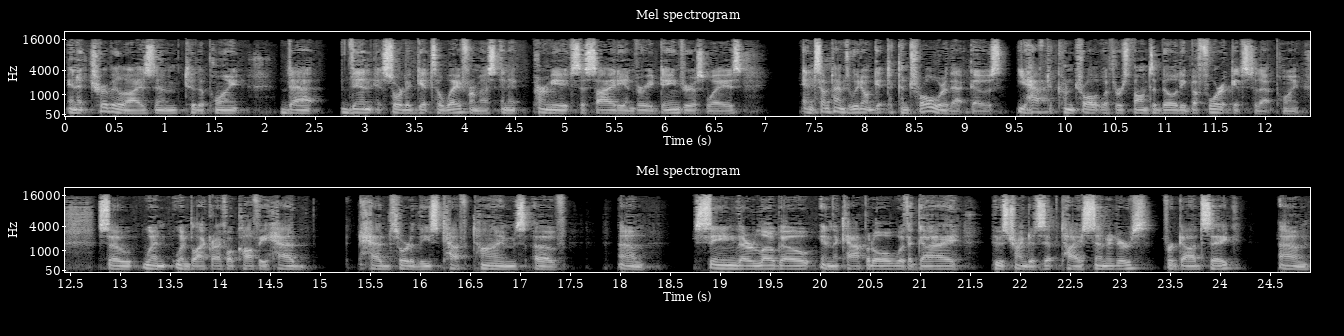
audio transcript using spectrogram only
and it trivialized them to the point that then it sort of gets away from us and it permeates society in very dangerous ways. And sometimes we don't get to control where that goes. You have to control it with responsibility before it gets to that point. So when when Black Rifle Coffee had had sort of these tough times of um, seeing their logo in the Capitol with a guy who's trying to zip tie senators, for God's sake, um,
